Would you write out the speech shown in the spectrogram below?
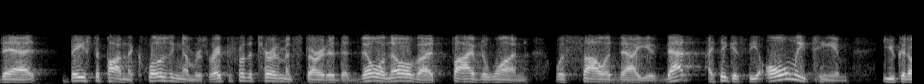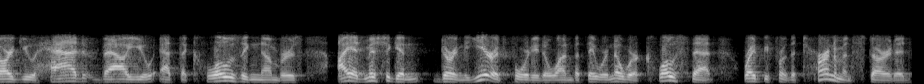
that based upon the closing numbers right before the tournament started that Villanova at five to one was solid value. That I think is the only team you could argue had value at the closing numbers. I had Michigan during the year at 40 to 1, but they were nowhere close that right before the tournament started.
